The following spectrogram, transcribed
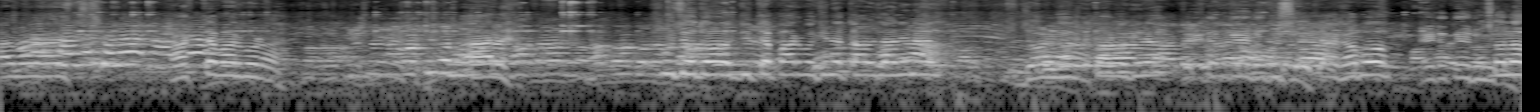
আর মনে হয় হাঁটতে পারব না। আর পুজো তো দিতে পারব কিনা তাও জানি না। জল ঢালতে পারব কিনা দেখাবো চলো।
